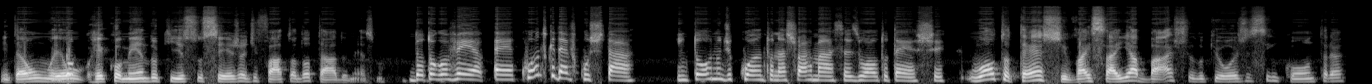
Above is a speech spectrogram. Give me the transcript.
Então eu recomendo que isso seja de fato adotado mesmo. Doutor Gouveia, é, quanto que deve custar em torno de quanto nas farmácias o autoteste? O autoteste vai sair abaixo do que hoje se encontra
